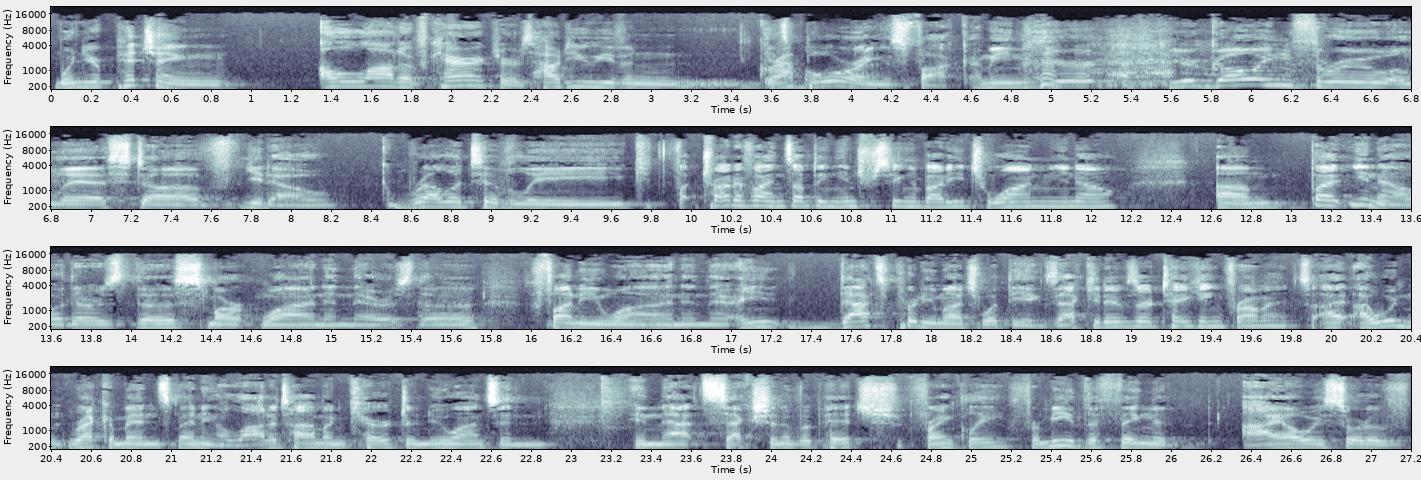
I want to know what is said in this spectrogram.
when you're pitching a lot of characters, how do you even it's grapple? with boring as fuck. I mean, you're you're going through a list of you know relatively you could f- try to find something interesting about each one, you know. Um, but you know, there's the smart one and there's the funny one, and there, mean, that's pretty much what the executives are taking from it. So I, I wouldn't recommend spending a lot of time on character nuance in in that section of a pitch. Frankly, for me, the thing that I always sort of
